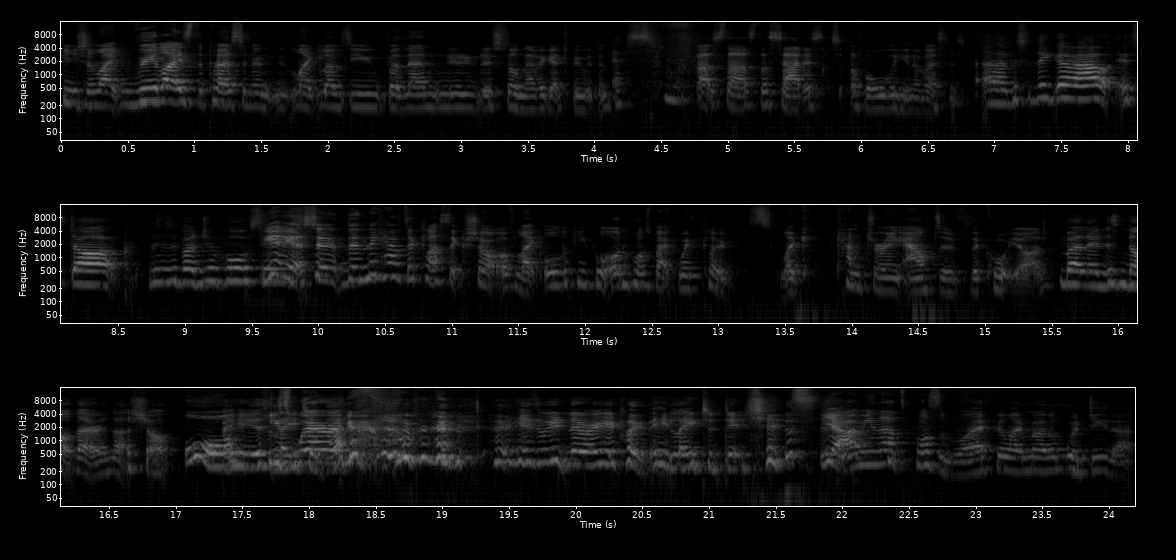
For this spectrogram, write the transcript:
to like realize the person and like loves you, but then you still never get to be with them. Yes. That's that's the saddest of all the universes. Um, so they go out. It's dark. There's a bunch of horses. Yeah, yeah. So then they have the classic shot of like all the people on horseback with cloaks, like cantering out of the courtyard, Merlin is not there in that shot. or he is he's wearing there. a cloak. He's wearing a cloak that he later ditches. yeah, I mean that's possible. I feel like Merlin would do that.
